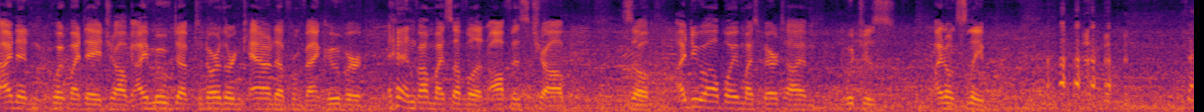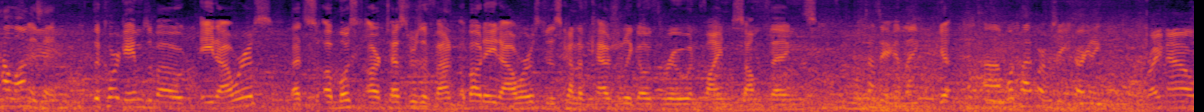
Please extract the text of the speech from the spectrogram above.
I didn't quit my day job. I moved up to northern Canada from Vancouver and found myself at an office job. So I do Owlboy in my spare time, which is I don't sleep. So how long is it? The core game's about eight hours. That's uh, most our testers have found about eight hours to just kind of casually go through and find some things. Sounds like a good length. Yeah. Um, what platforms are you targeting? right now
